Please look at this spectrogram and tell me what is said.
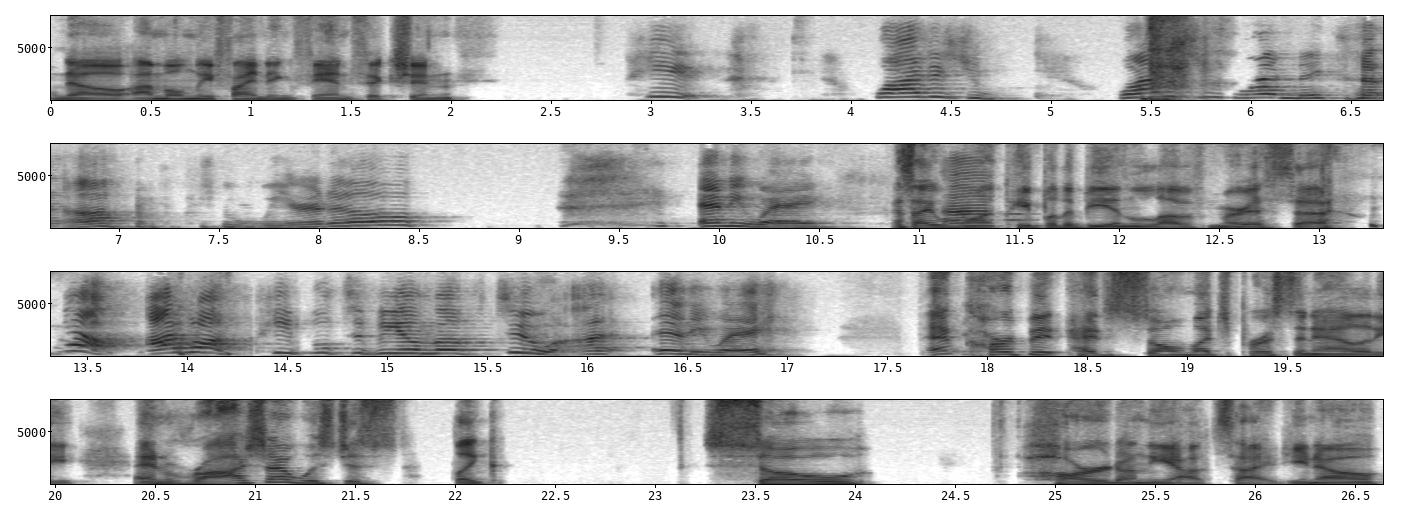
No, I'm only finding fan fiction. Pete, why did you why did you not make that up, you weirdo? Anyway, Because I Uh, want people to be in love, Marissa. yeah, I want people to be in love too. I, anyway, that carpet had so much personality. And Rajah was just like so hard on the outside, you know?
